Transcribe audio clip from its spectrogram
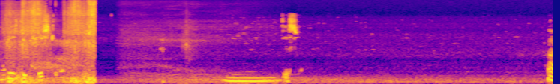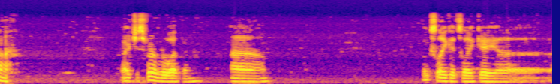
What is the crystal? Mm, this one. Huh. Righteous fervor weapon. Uh, looks like it's like a uh,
